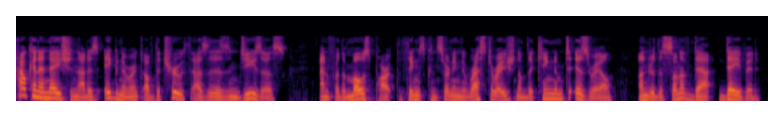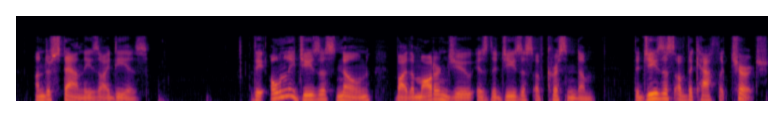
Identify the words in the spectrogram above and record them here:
How can a nation that is ignorant of the truth as it is in Jesus, and for the most part the things concerning the restoration of the kingdom to Israel under the son of da- David understand these ideas. The only Jesus known by the modern Jew is the Jesus of Christendom, the Jesus of the Catholic Church,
